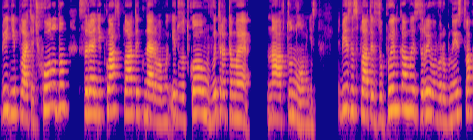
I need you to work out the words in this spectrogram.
Бідні платять холодом, середній клас платить нервами і додатковими витратами на автономність. Бізнес платить зупинками, зривом виробництва,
